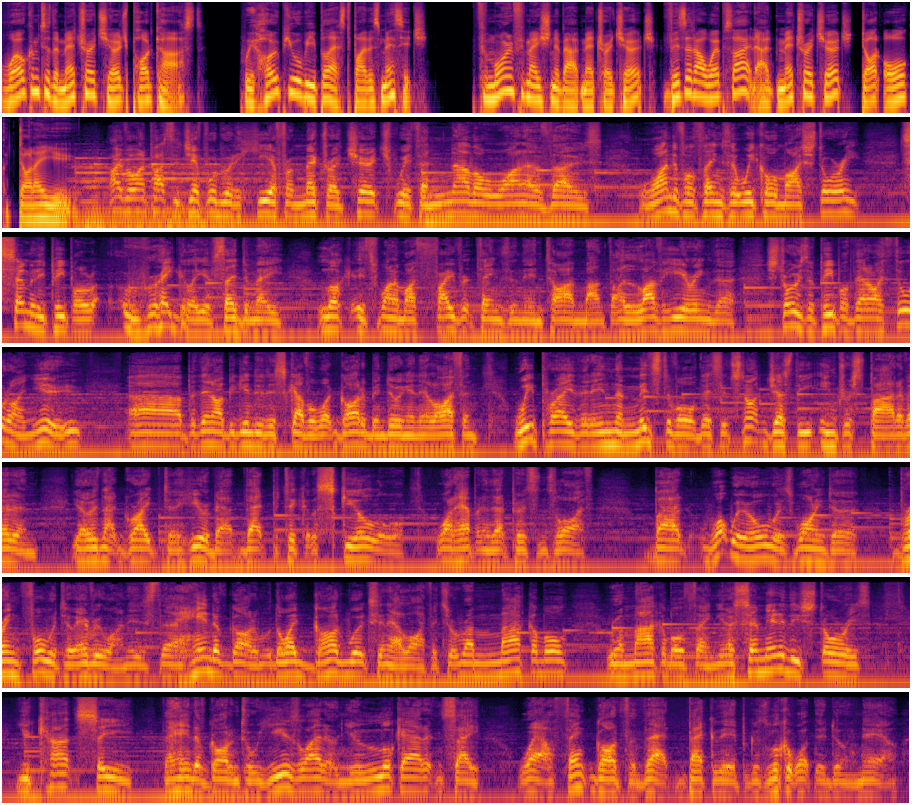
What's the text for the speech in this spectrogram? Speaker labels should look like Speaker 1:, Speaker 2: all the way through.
Speaker 1: Welcome to the Metro Church podcast. We hope you will be blessed by this message. For more information about Metro Church, visit our website at metrochurch.org.au.
Speaker 2: Hi everyone, Pastor Geoff Woodward here from Metro Church with another one of those wonderful things that we call My Story. So many people regularly have said to me, Look, it's one of my favorite things in the entire month. I love hearing the stories of people that I thought I knew uh, but then I begin to discover what God had been doing in their life. And we pray that in the midst of all this, it's not just the interest part of it. And, you know, isn't that great to hear about that particular skill or what happened in that person's life? But what we're always wanting to bring forward to everyone is the hand of God and the way God works in our life. It's a remarkable, remarkable thing. You know, so many of these stories you can't see the hand of God until years later and you look at it and say, wow, thank God for that back there because look at what they're doing now.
